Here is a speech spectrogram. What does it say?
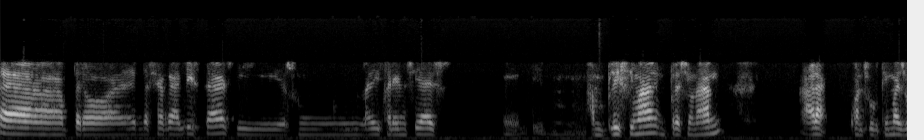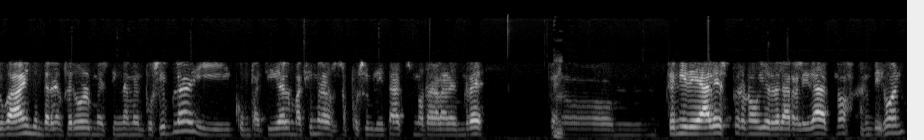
Uh, però hem de ser realistes i és un... la diferència és amplíssima, impressionant. Ara, quan sortim a jugar intentarem fer-ho el més dignament possible i competir al màxim de les nostres possibilitats. No regalarem res, però mm. ten ideales però no huyes de la realitat, no? Em diuen.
